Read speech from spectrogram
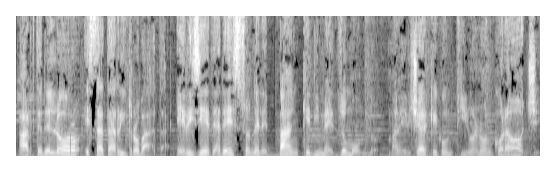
Parte dell'oro è stata ritrovata e risiede adesso nelle banche di mezzo mondo, ma le ricerche continuano ancora oggi.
